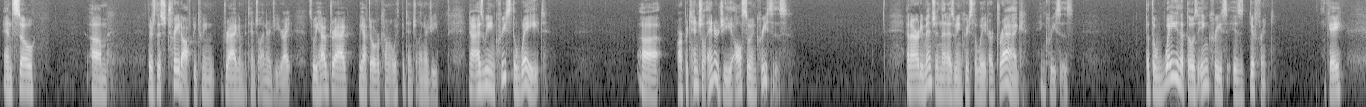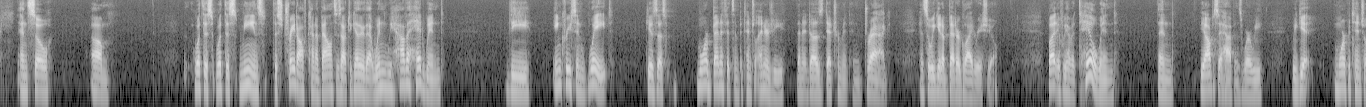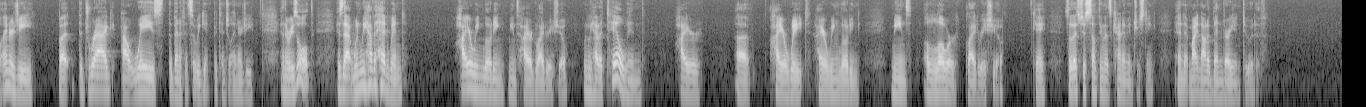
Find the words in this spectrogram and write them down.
And so, um, there's this trade-off between drag and potential energy, right? So we have drag, we have to overcome it with potential energy. Now, as we increase the weight, uh, our potential energy also increases. And I already mentioned that as we increase the weight, our drag increases. But the way that those increase is different. Okay? And so um, what this what this means, this trade-off kind of balances out together that when we have a headwind, the increase in weight gives us more benefits and potential energy than it does detriment and drag. And so we get a better glide ratio. But if we have a tailwind, then the opposite happens where we we get more potential energy, but the drag outweighs the benefits that we get in potential energy. And the result is that when we have a headwind, higher wing loading means higher glide ratio. When we have a tailwind, higher uh, higher weight, higher wing loading means a lower glide ratio. Okay, so that's just something that's kind of interesting, and it might not have been very intuitive.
